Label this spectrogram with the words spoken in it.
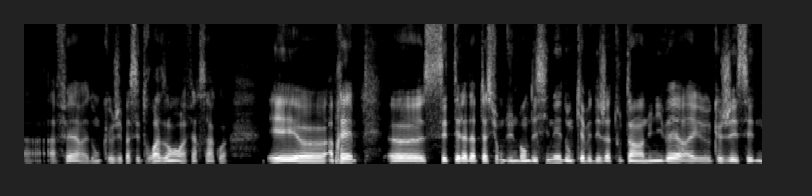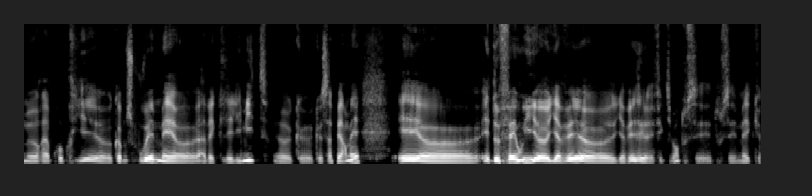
à, à faire, et donc euh, j'ai passé trois ans à faire ça, quoi. Et euh, après, euh, c'était l'adaptation d'une bande dessinée, donc il y avait déjà tout un univers euh, que j'ai essayé de me réapproprier euh, comme je pouvais, mais euh, avec les limites euh, que, que ça permet. Et, et de fait, oui, il y avait, il y avait effectivement tous ces tous ces mecs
